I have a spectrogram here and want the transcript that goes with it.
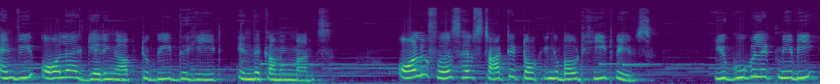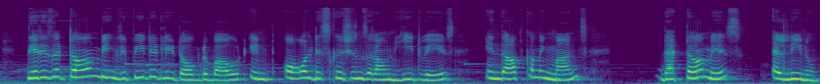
and we all are gearing up to beat the heat in the coming months. All of us have started talking about heat waves. You Google it maybe, there is a term being repeatedly talked about in all discussions around heat waves in the upcoming months. That term is El Nino.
